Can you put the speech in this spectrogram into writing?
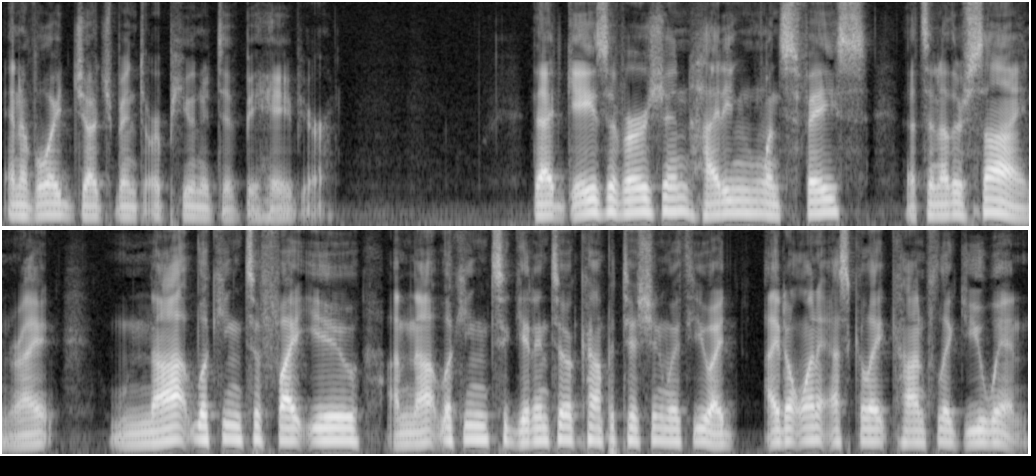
and avoid judgment or punitive behavior. That gaze aversion, hiding one's face, that's another sign, right? not looking to fight you. I'm not looking to get into a competition with you. I, I don't want to escalate conflict. You win.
